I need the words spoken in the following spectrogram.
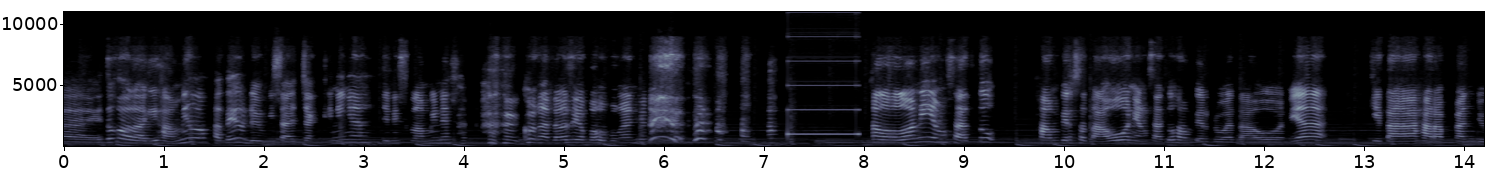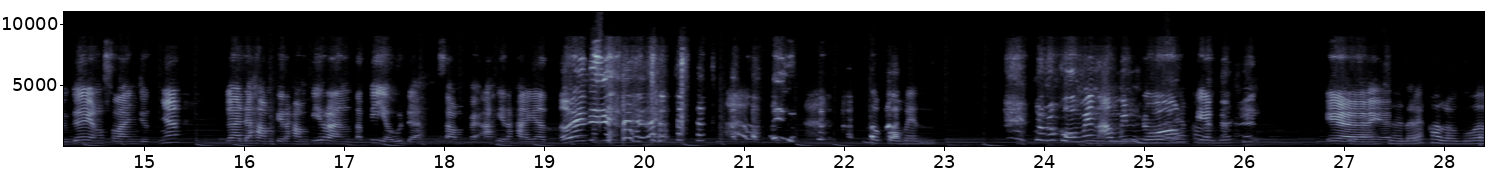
Nah, itu kalau lagi hamil katanya udah bisa cek ininya jenis kelaminnya. gue nggak tahu sih apa hubungannya. kalau lo nih yang satu hampir setahun, yang satu hampir dua tahun, ya kita harapkan juga yang selanjutnya nggak ada hampir-hampiran, tapi ya udah sampai akhir hayat. Oh ini No comment. kuno komen, Ya, amin jadi dong. Ya, ya, ya. sebenarnya kalau gue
